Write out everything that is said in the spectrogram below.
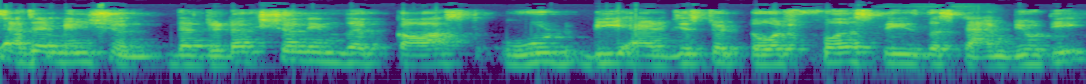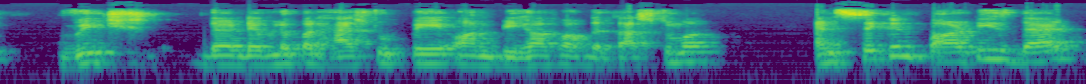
As I mentioned, the reduction in the cost would be adjusted towards first is the stamp duty, which the developer has to pay on behalf of the customer. And second part is that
